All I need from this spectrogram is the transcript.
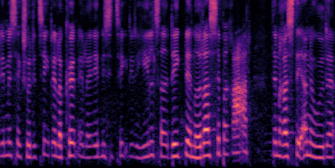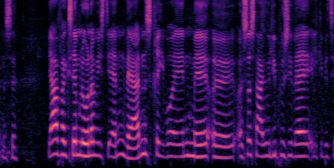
det med seksualitet eller køn eller etnicitet i det hele taget, det ikke bliver noget, der er separat den resterende uddannelse. Jeg har for eksempel undervist i 2. verdenskrig, hvor jeg endte med, øh, og så snakkede vi lige pludselig, hvad er LGBT+,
